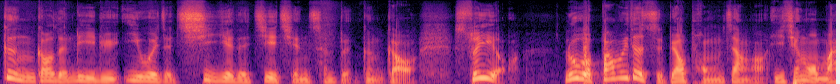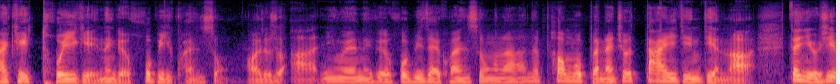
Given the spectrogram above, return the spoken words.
更高的利率意味着企业的借钱成本更高，所以哦。如果巴菲特指标膨胀啊，以前我们还可以推给那个货币宽松啊，就说啊，因为那个货币在宽松啦，那泡沫本来就大一点点啦。但有些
